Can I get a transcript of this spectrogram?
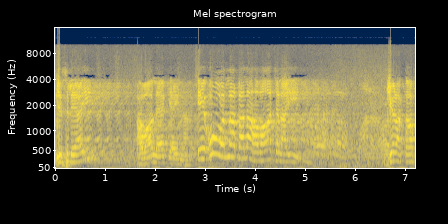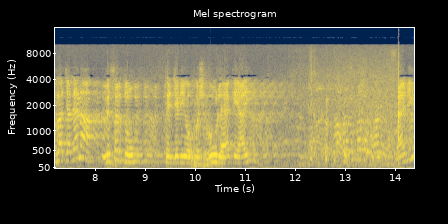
جس لے آئی ہوا لے کے آئی نا۔ اے او اللہ تعالی، ہوا چلائی۔ جڑا قافلہ چلے نا، مصر تو تے جڑی وہ خوشبو لے کے آئی؟ ہے جی؟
